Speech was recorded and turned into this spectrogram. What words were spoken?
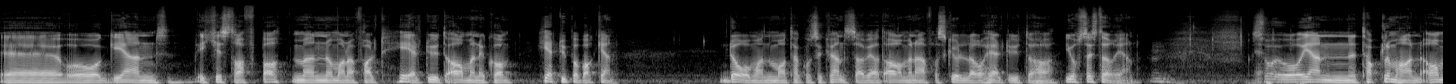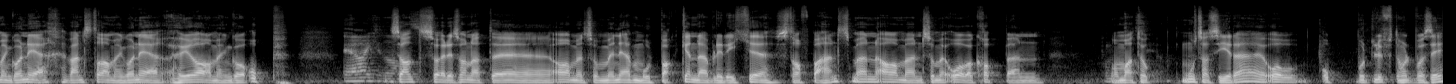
eh, og igjen ikke straffbart, men når man har falt helt ut, armen er kommet helt ut på bakken, da man må ta konsekvenser ved at armen er fra skulder og helt ut og har gjort seg større igjen. Så og igjen takler man, armen går ned, venstrearmen går ned, høyrearmen går opp. Sant? Så er det sånn at eh, armen som er ned mot bakken, der blir det ikke straffbar hands, men armen som er over kroppen, må man ta motsatt side, og opp mot luften, holdt på å si,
